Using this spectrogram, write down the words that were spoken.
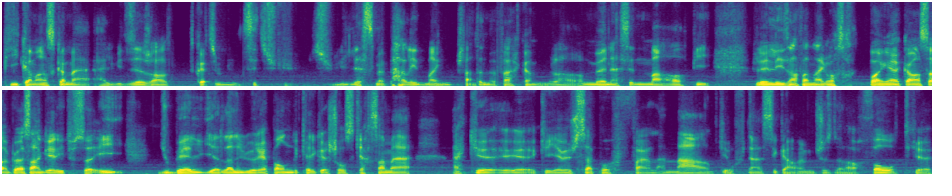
puis il commence comme à, à lui dire genre, tu, me- tu, tu, lui laisses me parler de même. Je suis en train de me faire comme genre menacer de mort, puis là, les enfants de dragon se repognent, commencent un peu à s'engueuler, tout ça, et Yubel, il a l'air de lui répondre de quelque chose qui ressemble à, que euh, qu'il y avait juste à pas faire la marde, qu'au final c'est quand même juste de leur faute, que,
